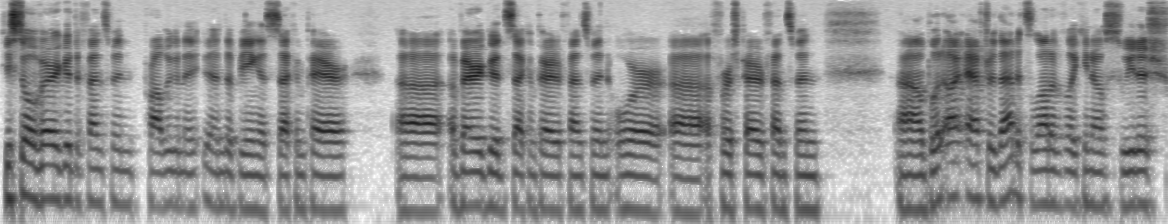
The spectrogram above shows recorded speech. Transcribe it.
he's still a very good defenseman. Probably going to end up being a second pair, uh, a very good second pair defenseman, or uh, a first pair defenseman. Uh, but uh, after that, it's a lot of like you know Swedish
